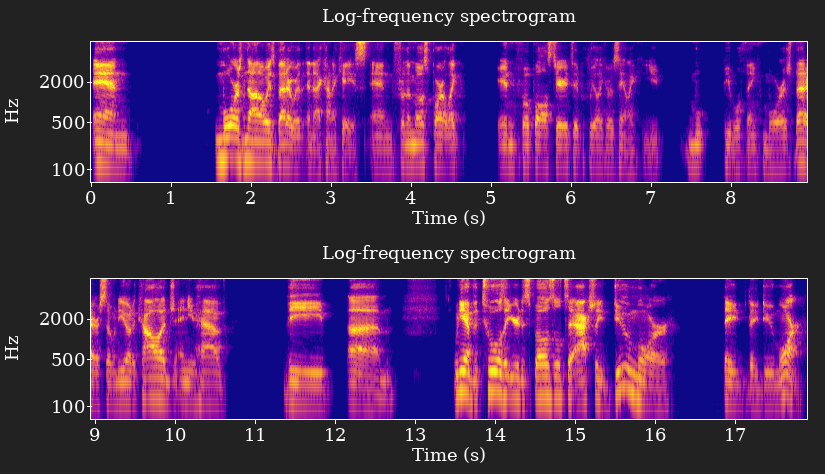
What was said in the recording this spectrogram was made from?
and more is not always better with in that kind of case. And for the most part, like in football, stereotypically, like I was saying, like you people think more is better. So when you go to college and you have the um, when you have the tools at your disposal to actually do more, they they do more,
